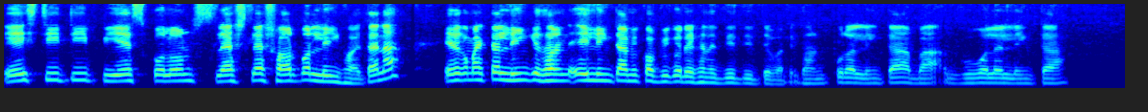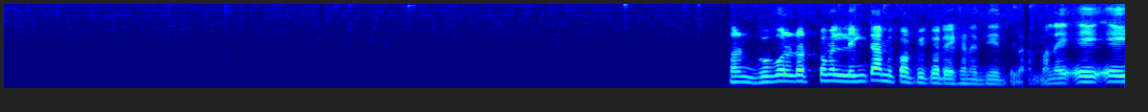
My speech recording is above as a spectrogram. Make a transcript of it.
এইচটিটিপিএস কোলন স্ল্যাশ স্ল্যাশ হওয়ার পর লিঙ্ক হয়, তাই না? এরকম একটা লিঙ্কে ধরেন এই লিঙ্কটা আমি কপি করে এখানে দিয়ে দিতে পারি। ধরেন পুরো লিঙ্কটা বা গুগলের লিংকটা ধরুন গুগল ডট কম এর লিঙ্কটা আমি কপি করে এখানে দিয়ে দিলাম। মানে এই এই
